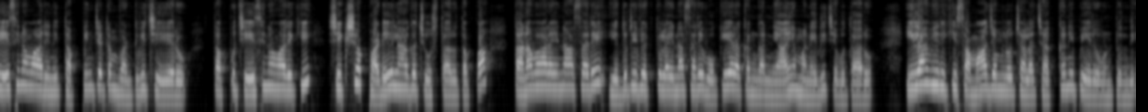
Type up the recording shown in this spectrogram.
చేసిన వారిని తప్పించటం వంటివి చేయరు. తప్పు చేసిన వారికి శిక్ష పడేలాగా చూస్తారు తప్ప తనవారైనా సరే ఎదుటి వ్యక్తులైనా సరే ఒకే రకంగా న్యాయం అనేది చెబుతారు. ఇలా వీరికి సమాజంలో చాలా చక్కని పేరు ఉంటుంది.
